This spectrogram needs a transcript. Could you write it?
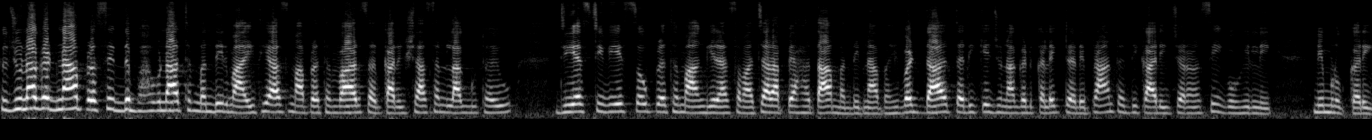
તો જૂનાગઢના પ્રસિદ્ધ ભવનાથ મંદિરમાં ઇતિહાસમાં પ્રથમવાર સરકારી શાસન લાગુ થયું. જીએસટીવીએ સૌ પ્રથમ અંગેના સમાચાર આપ્યા હતા. મંદિરના વહીવટદાર તરીકે જૂનાગઢ કલેક્ટરે પ્રાંત અધિકારી ચરણસિંહ ગોહિલની નિમણૂક કરી.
